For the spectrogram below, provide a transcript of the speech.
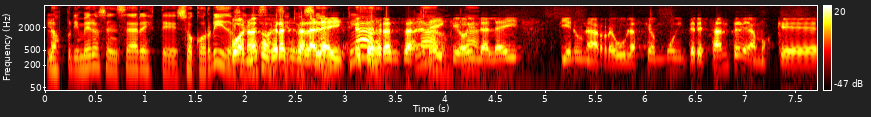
los primeros en ser este, socorridos. Bueno, eso es gracias a la ley, eso es gracias a la ley que hoy la ley tiene una regulación muy interesante, digamos que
